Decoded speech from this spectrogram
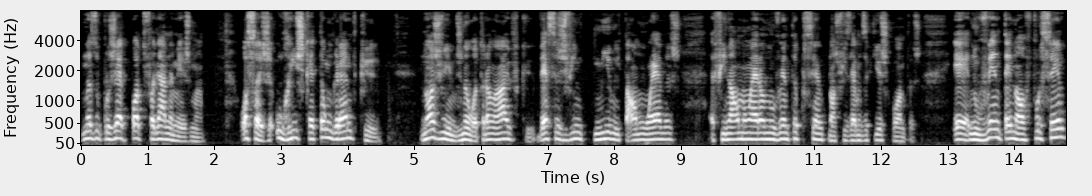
mas o projeto pode falhar na mesma. Ou seja, o risco é tão grande que nós vimos na outra live que dessas 20 mil e tal moedas, afinal não eram 90%, nós fizemos aqui as contas. É 99%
